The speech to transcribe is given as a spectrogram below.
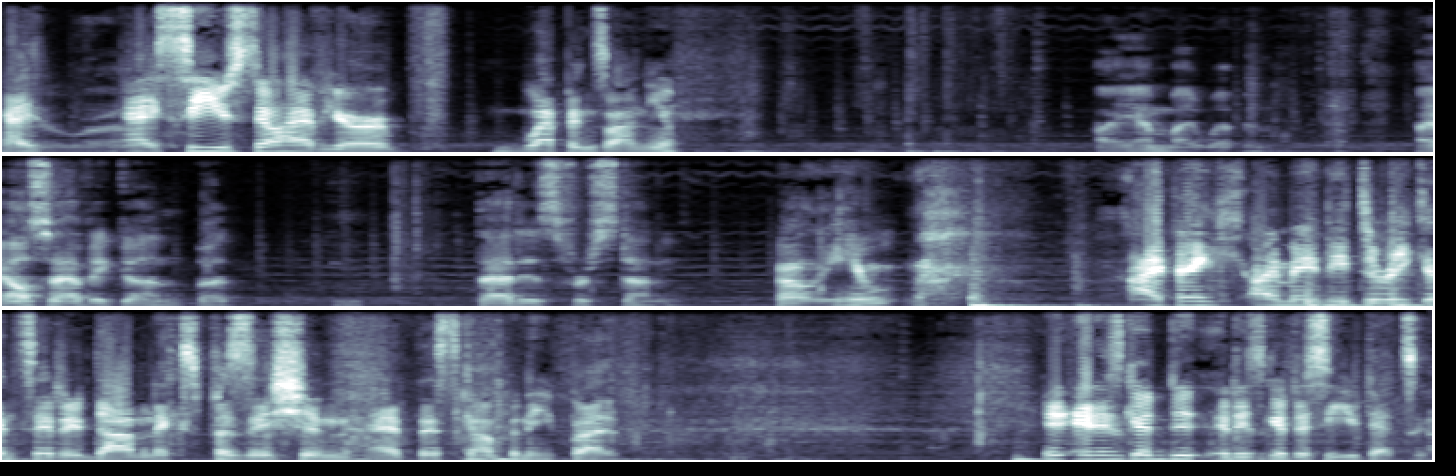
I. So, uh, I see you still have your f- weapons on you. I am my weapon. I also have a gun, but that is for stunning. Well, you. I think I may need to reconsider Dominic's position at this company, but it, it is good. To, it is good to see you, Tetsu.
